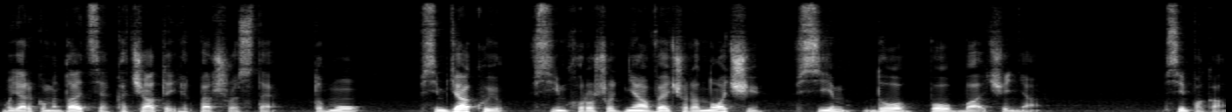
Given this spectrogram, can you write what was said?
Моя рекомендація качати як першу СТ. Тому всім дякую, всім хорошого дня, вечора, ночі, всім до побачення. Всім пока.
